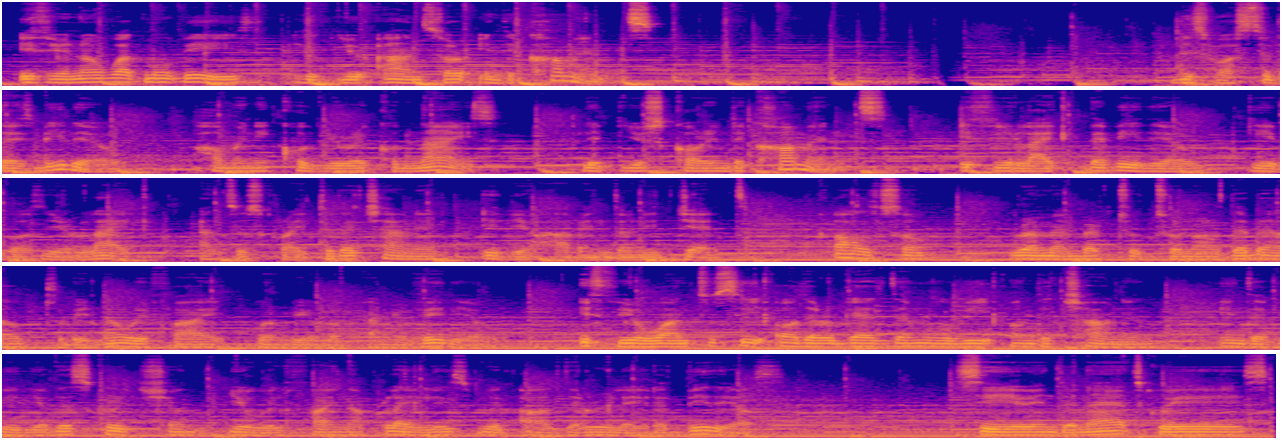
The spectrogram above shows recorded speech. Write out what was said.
If you know what movie is, leave your answer in the comments. This was today's video. How many could you recognize? Leave your score in the comments. If you liked the video, give us your like and subscribe to the channel if you haven't done it yet. Also, remember to turn on the bell to be notified when we upload a new video. If you want to see other Guess the Movie on the channel, in the video description you will find a playlist with all the related videos. See you in the next quiz!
